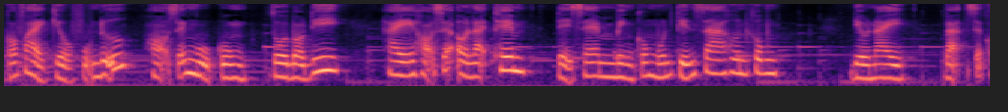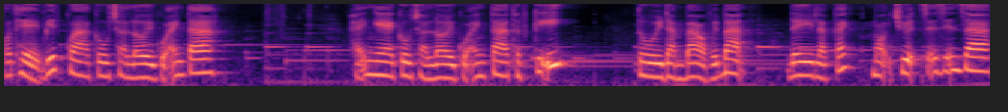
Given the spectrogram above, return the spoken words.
có phải kiểu phụ nữ họ sẽ ngủ cùng rồi bỏ đi, hay họ sẽ ở lại thêm để xem mình có muốn tiến xa hơn không. Điều này, bạn sẽ có thể biết qua câu trả lời của anh ta hãy nghe câu trả lời của anh ta thật kỹ. Tôi đảm bảo với bạn, đây là cách mọi chuyện sẽ diễn ra,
